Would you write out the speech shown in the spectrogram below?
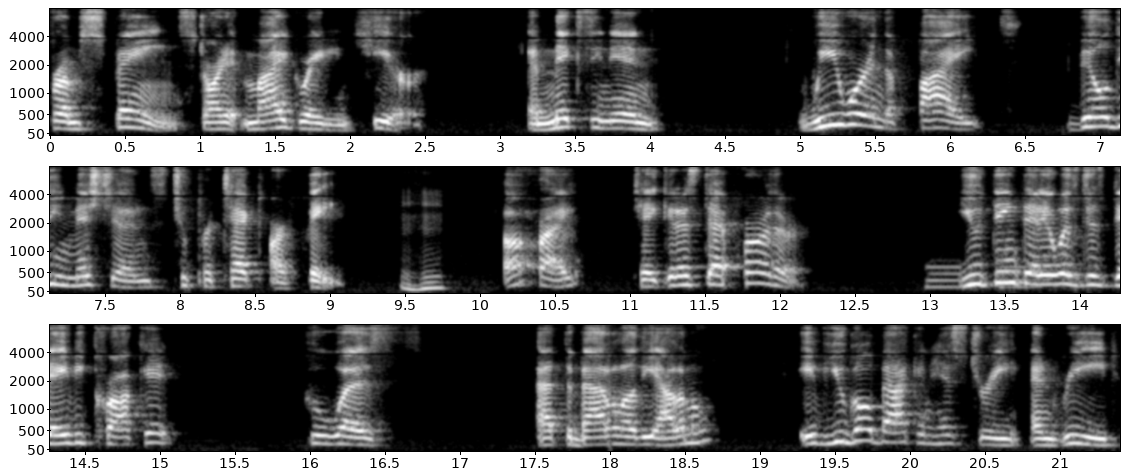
from Spain started migrating here and mixing in, we were in the fight building missions to protect our faith. Mhm. All right, take it a step further. You think that it was just Davy Crockett who was at the Battle of the Alamo? If you go back in history and read,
